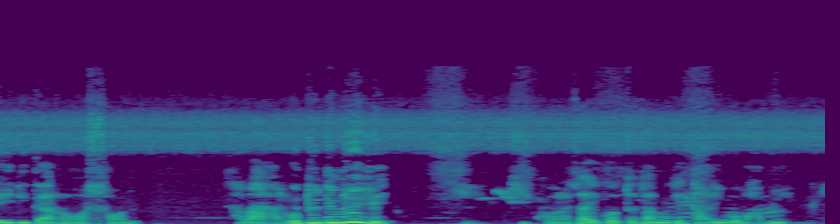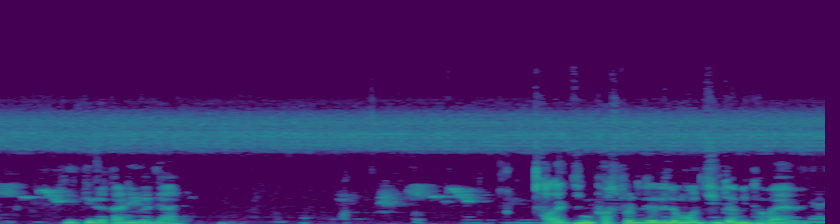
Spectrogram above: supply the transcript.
দেই দি তার রহস্য শালা আরও দুদিন রইবে? কি করা যায় কত? জামিকে তাড়িব ভাবি। কি করে তাড়িবা যায়? জিঙ্ক ফসফেট দিয়ে দিলে মোর ঝিটা বিধবা যাবে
